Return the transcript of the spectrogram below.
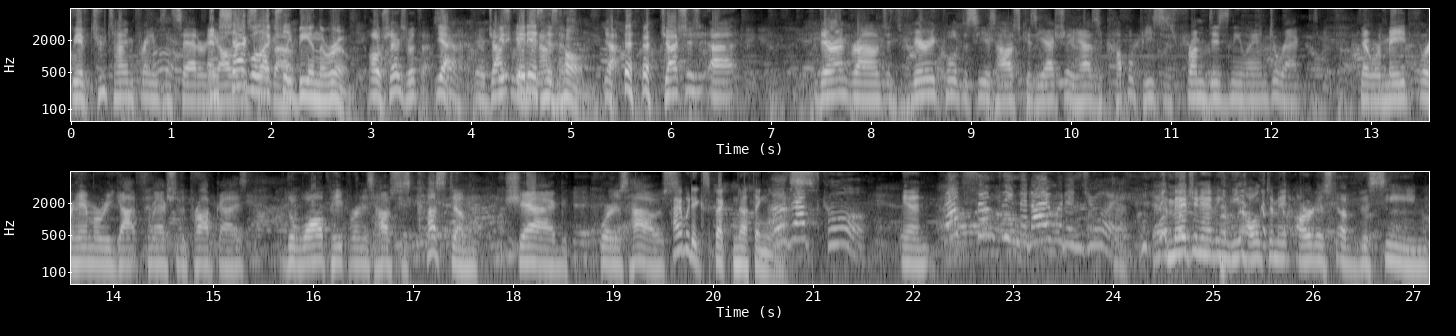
we have two time frames on Saturday. And Shag will actually out. be in the room. Oh, Shag's with us. Yeah. Josh It- it is his us. home. Yeah. Josh is uh, there on grounds. It's very cool to see his house because he actually has a couple pieces from Disneyland Direct that were made for him or he got from actually the prop guys. The wallpaper in his house is custom Shag for his house. I would expect nothing less. Oh, less. that's cool. And That's something that I would enjoy. imagine having the ultimate artist of the scene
